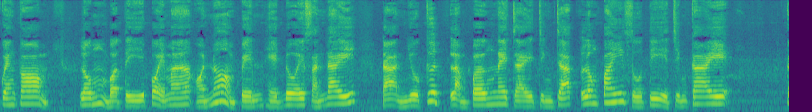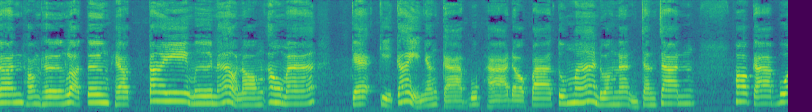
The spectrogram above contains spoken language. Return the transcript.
แกวงกอมลมบ่ตีป่อยมาอ่อนน้อมเป็นเหตุโดยสันใดต้านอยู่กึดลำเปิงในใจจริงจักลงไปสู่ตีจิมไกการทองเทิงลอดเติงแผ่ว ไต้มือหนาวนองเอามา แกะกี่ใกล้ยังกาบบุผาดอกปาตุมาดวงนั้นจันจันพ่อกาบบัว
